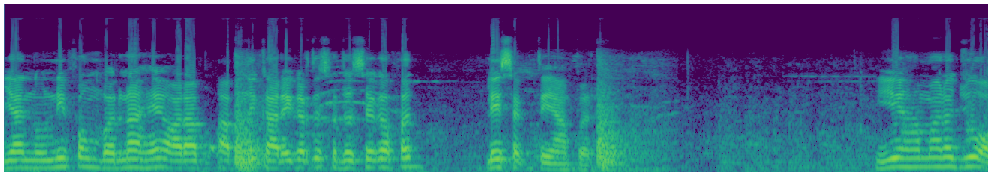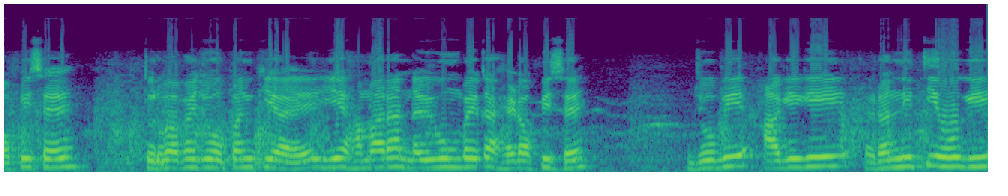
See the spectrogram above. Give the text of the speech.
या नोनी फॉर्म भरना है और आप अपने कार्यकर्ता सदस्य का पद ले सकते हैं यहाँ पर। ये हमारा जो ऑफ़िस है, तुरबा में जो ओपन किया है, ये हमारा नवी मुंबई का हेड ऑफ़िस है। जो भी आगे की रणनीति होगी,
